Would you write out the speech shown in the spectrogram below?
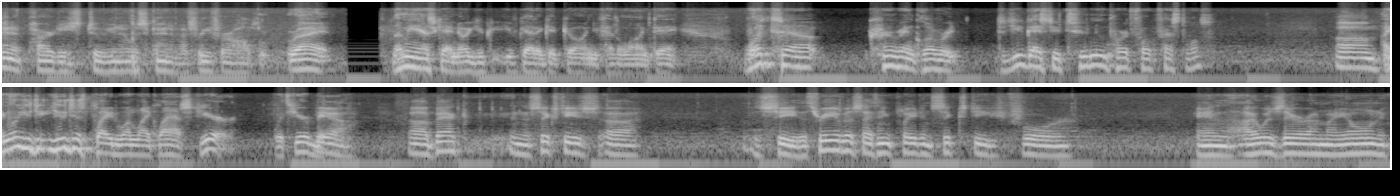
and at parties too. You know, it was kind of a free for all. Right. Let me ask you, I know you, you've got to get going. You've had a long day. What, uh, Koerner and Glover, did you guys do two Newport Folk Festivals? Um, I know you you just played one like last year with your band. Yeah. Uh, back in the 60s, uh, let's see, the three of us, I think, played in 64. And I was there on my own,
